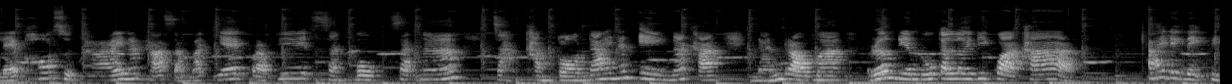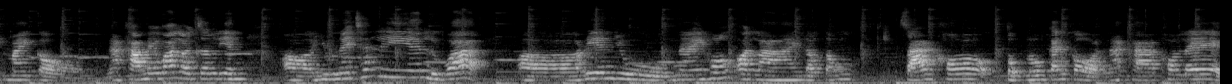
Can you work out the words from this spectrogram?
และข้อสุดท้ายนะคะสามารถแยกประเภท สัตว์บก สัตว์น้ำจากคำกลอนได้นั่นเองนะคะ นั้นเรามาเริ่มเรียนรู้กันเลยดีกว่าค่ะ ให้เด็กๆปิดไมค์ก่อนนะคะ ไม่ว่าเราจะเรียนอออยู่ในชั้นเรียนหรือว่า เเรียนอยู่ในห้องออนไลน์ เราต้องสร้างข้อตกลงกันก่อนนะคะ ข้อแรก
